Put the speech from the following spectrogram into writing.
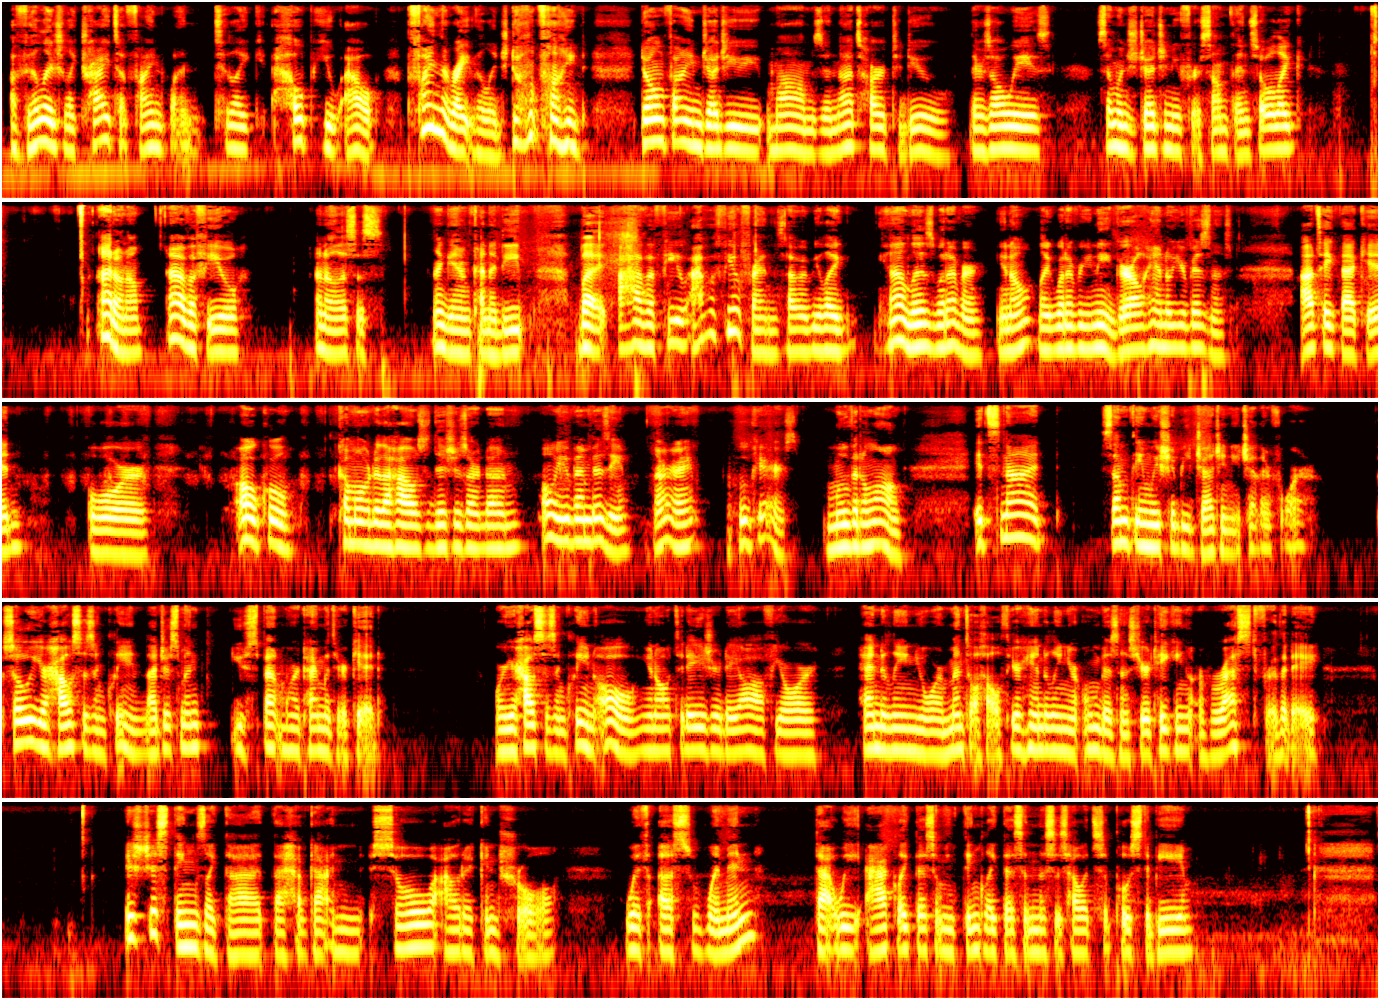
a village, like try to find one to like help you out. Find the right village. Don't find don't find judgy moms and that's hard to do. There's always someone's judging you for something. So like I don't know. I have a few. I know this is again kind of deep, but I have a few I have a few friends that would be like, "Yeah, Liz, whatever, you know? Like whatever you need. Girl, handle your business." I'll take that kid. Or, oh, cool. Come over to the house. Dishes aren't done. Oh, you've been busy. All right. Who cares? Move it along. It's not something we should be judging each other for. So your house isn't clean. That just meant you spent more time with your kid. Or your house isn't clean. Oh, you know, today's your day off. You're handling your mental health. You're handling your own business. You're taking a rest for the day it's just things like that that have gotten so out of control with us women that we act like this and we think like this and this is how it's supposed to be.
